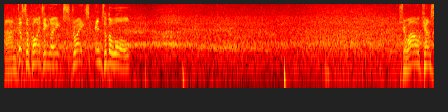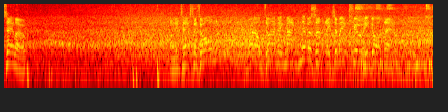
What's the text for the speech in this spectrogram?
And disappointingly, straight into the wall. Joao Cancelo. And he takes it on. Well, diving magnificently to make sure he got there.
